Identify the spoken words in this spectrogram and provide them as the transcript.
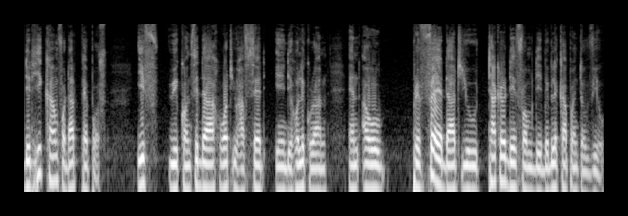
Did he come for that purpose? If we consider what you have said in the Holy Quran, and I will prefer that you tackle this from the biblical point of view.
